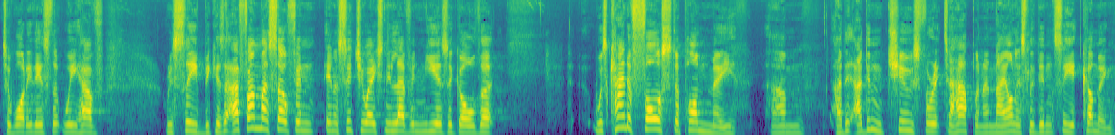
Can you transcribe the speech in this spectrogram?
to what it is that we have received. Because I found myself in, in a situation 11 years ago that was kind of forced upon me. Um, I, di- I, didn't choose for it to happen, and I honestly didn't see it coming.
